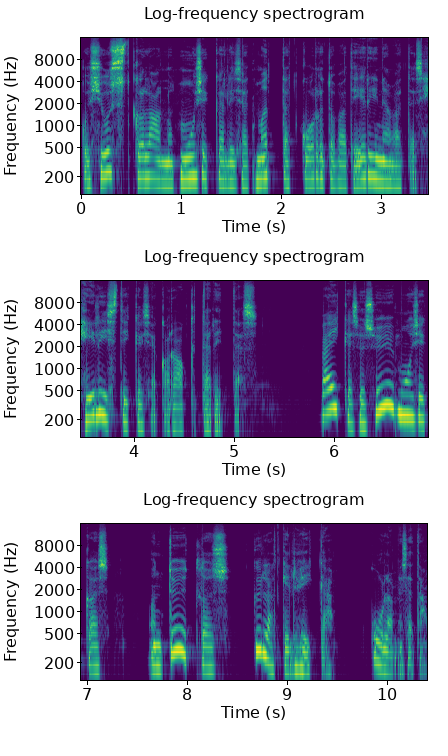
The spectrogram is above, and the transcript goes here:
kus just kõlanud muusikalised mõtted korduvad erinevates helistikes ja karakterites. väikeses öömuusikas on töötlus küllaltki lühike, kuulame seda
